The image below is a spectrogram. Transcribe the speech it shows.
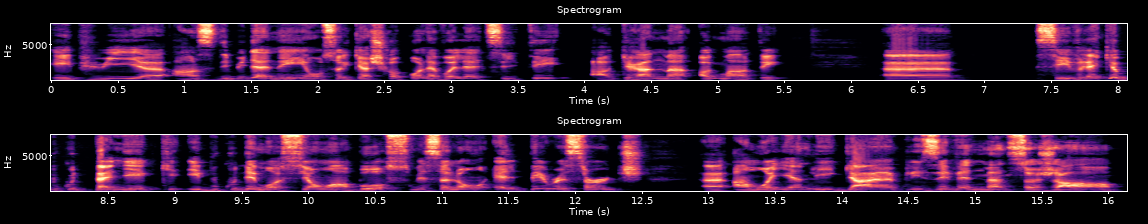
et puis, euh, en ce début d'année, on ne se le cachera pas, la volatilité a grandement augmenté. Euh, c'est vrai qu'il y a beaucoup de panique et beaucoup d'émotions en bourse, mais selon LP Research, euh, en moyenne, les guerres, les événements de ce genre,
